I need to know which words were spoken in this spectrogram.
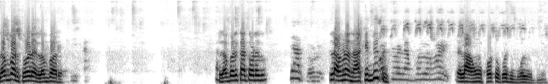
લબર તોડે લબર. લબર કા તોડે તું? એટલે હમણાં નાખી જ દીધું? એટલે હું ખોટું ખોટું બોલું જ નહીં.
